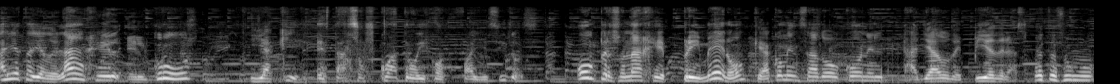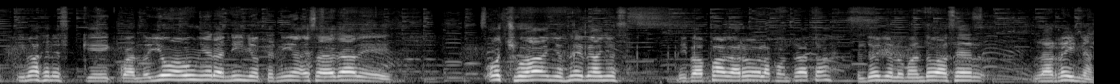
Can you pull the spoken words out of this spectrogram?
haya tallado el ángel, el cruz y aquí están sus cuatro hijos fallecidos. Un personaje primero que ha comenzado con el tallado de piedras. Estas son imágenes que cuando yo aún era niño tenía esa edad de 8 años, 9 años, mi papá agarró la contrata, el dueño lo mandó a hacer la reina,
